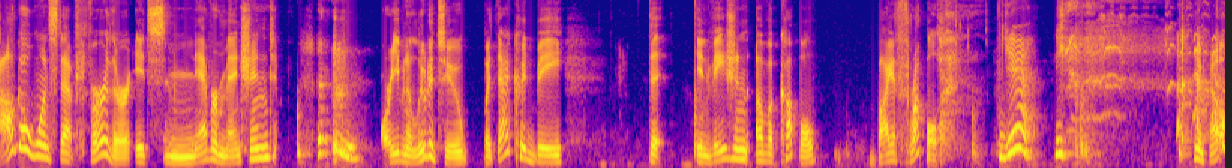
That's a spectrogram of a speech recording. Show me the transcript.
I'll go one step further. It's never mentioned or even alluded to, but that could be the invasion of a couple by a thruple. Yeah. You know,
